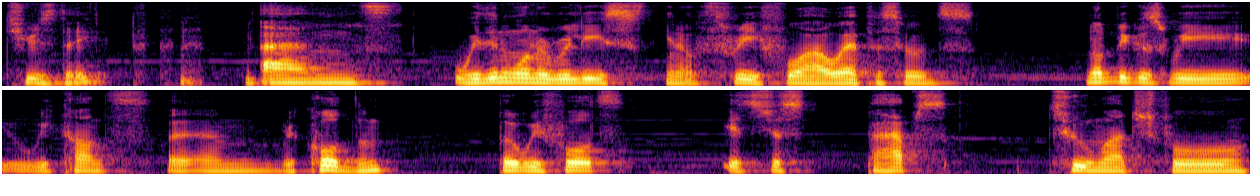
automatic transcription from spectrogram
tuesday and we didn't want to release you know three four hour episodes. Not because we we can't um, record them but we thought it's just perhaps too much for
